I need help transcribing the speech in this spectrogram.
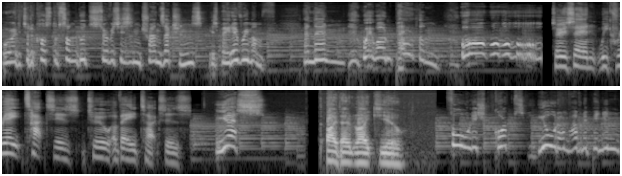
or added to the cost of some goods, services, and transactions, is paid every month. And then we won't pay them! Oh! So you're saying we create taxes to evade taxes? Yes! I don't like you. Foolish corpse, you don't have an opinion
